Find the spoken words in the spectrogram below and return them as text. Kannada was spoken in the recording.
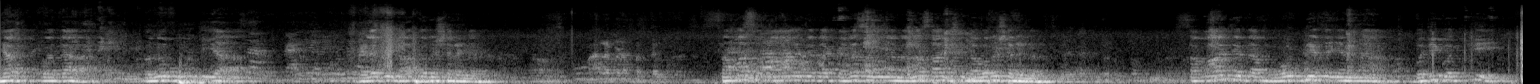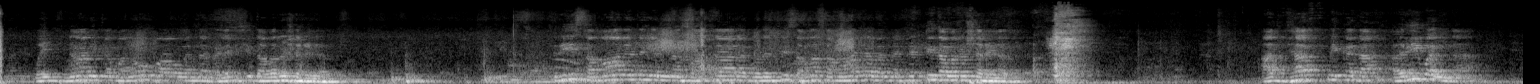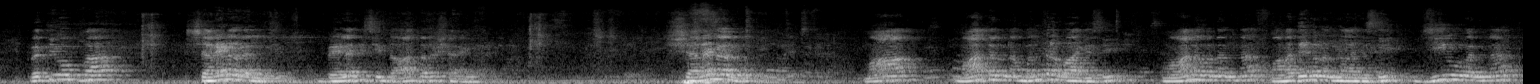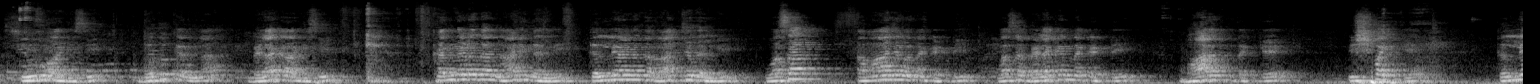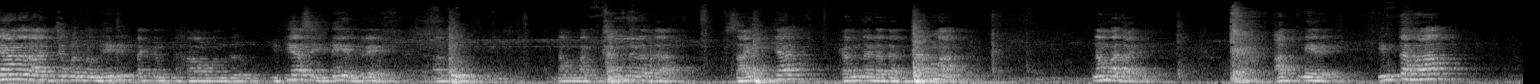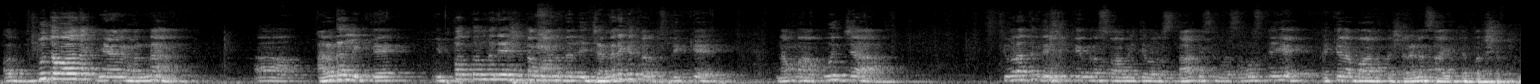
ಆಧ್ಯಾತ್ಮದ ಅನುಭೂತಿಯ ಬೆಳಗಿಗಾದರು ಶರಣರು. ಸಮ ಸಮಾಜದ ಕನಸನ್ನ ನನಸಾಗಿಸಿದವರು ಶರಣರು. ಸಮಾಜದ ಮೌಢ್ಯತೆಯನ್ನ ಬದಿಗೊತ್ತಿ ವೈಜ್ಞಾನಿಕ ಮನೋಭಾವವನ್ನು ಬೆಳೆಸಿದವರು ಶರಣರು. ಸ್ತ್ರೀ ಸಮಾನತೆಯನ್ನು ಸಾಕಾರಗೊಳಿಸಿ ಸಮ ಸಮಾಜವನ್ನು ಕಟ್ಟಿದವರು ಶರಣರು. ಆಧ್ಯಾತ್ಮಿಕದ ಅರಿವನ್ನ ಪ್ರತಿಯೊಬ್ಬ ಶರಣರಲ್ಲಿ ಬೆಳಗಿಸಿದಾತರು ಶರಣರು ಶರಣರು ಮಾ, ಮಾತನ್ನ ಮಂತ್ರವಾಗಿಸಿ, ಮಾನವನನ್ನ ಮಹಾದೇವನನ್ನಾಗಿಸಿ, ಜೀವವನ್ನ ಶಿವವಾಗಿಸಿ, ಬದುಕನ್ನ ಬೆಳಗಾಗಿಸಿ, ಕನ್ನಡದ ನಾಡಿನಲ್ಲಿ, ಕಲ್ಯಾಣದ ರಾಜ್ಯದಲ್ಲಿ ಹೊಸ ಸಮಾಜವನ್ನ ಕಟ್ಟಿ, ಹೊಸ ಬೆಳಕನ್ನ ಕಟ್ಟಿ ಭಾರತಕ್ಕೆ, ವಿಶ್ವಕ್ಕೆ ಕಲ್ಯಾಣ ರಾಜ್ಯವನ್ನು ನೀಡಿರ್ತಕ್ಕಂತಹ ಒಂದು ಇತಿಹಾಸ ಇದೆ ಅಂದರೆ ಅದು ನಮ್ಮ ಕನ್ನಡದ ಸಾಹಿತ್ಯ, ಕನ್ನಡದ ಧರ್ಮ ನಮ್ಮದಾಗಿದೆ. ಆತ್ಮೀಯರೇ ಇಂತಹ ಅದ್ಭುತವಾದ ಜ್ಞಾನವನ್ನ ಹರಡಲಿಕ್ಕೆ, ಇಪ್ಪತ್ತೊಂದನೇ ಶತಮಾನದಲ್ಲಿ ಜನರಿಗೆ ತಲುಪಿಸಲಿಕ್ಕೆ ನಮ್ಮ ಪೂಜ್ಯ ಶಿವರಾತ್ರಿ ದೇಶಿಕೇಂದ್ರ ಸ್ವಾಮೀಜಿಯವರು ಸ್ಥಾಪಿಸಿರುವ ಸಂಸ್ಥೆಗೆ ಅಖಿಲ ಭಾರತ ಶರಣ ಸಾಹಿತ್ಯ ಪರಿಷತ್ತು.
